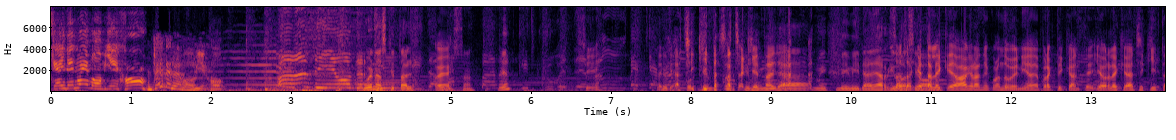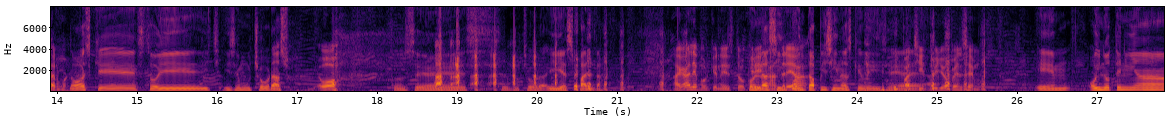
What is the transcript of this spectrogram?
¿Qué hay de nuevo, viejo? ¿Qué hay de nuevo, viejo? Buenas, ¿qué tal? Eh. ¿Cómo están? ¿Bien? Sí. Le ¿Por queda qué- chiquita esa chaqueta ya. Me, me mira de arriba Esa hacia chaqueta le abajo. quedaba grande cuando venía de practicante y ahora le queda chiquita, hermano. No, es que estoy... hice mucho brazo. Oh. Entonces, mucho bra- y espalda. Hágale porque necesito Con que las Andrea 50 piscinas que me dice... y Pachito y yo pensemos. Em, hoy no tenía...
